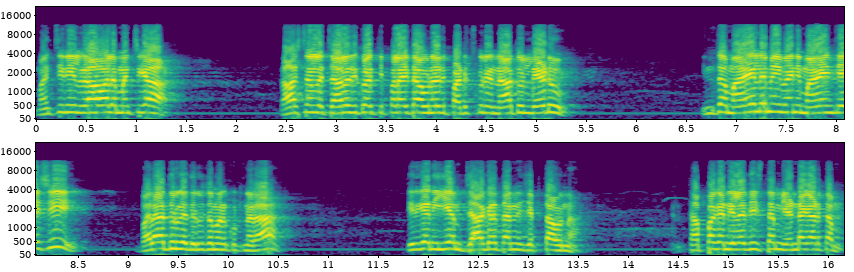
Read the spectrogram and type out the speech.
మంచినీళ్ళు రావాలి మంచిగా. రాష్ట్రంలో చాలా దిక్కువ తిప్పలైతా ఉన్నది పట్టించుకునే నాతులు లేడు. ఇంత మాయలమే ఇవన్నీ మాయం చేసి బలాదురుగా తిరుగుతామనుకుంటున్నారా? తిరిగని ఇయ్యం జాగ్రత్త అని చెప్తా ఉన్నా. తప్పక నిలదీస్తాం ఎండగడతాం.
